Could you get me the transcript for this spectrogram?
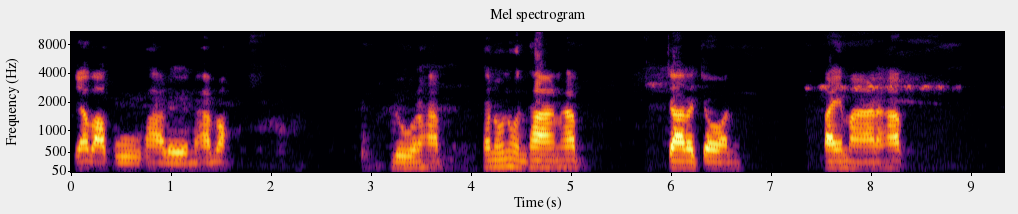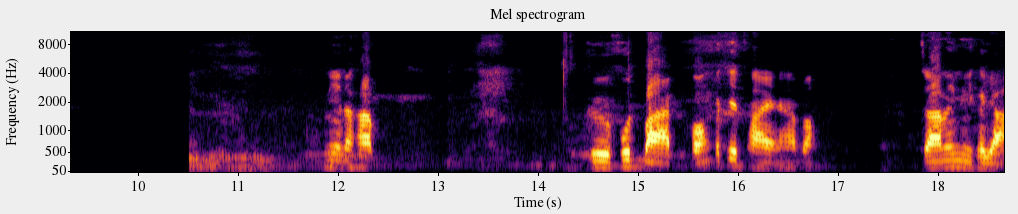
เดี๋ยวบาภูพาเดินนะครับเนาะดูนะครับ ถนนหนทางนะครับ จราจรไปมานะครับ นี่นะครับ คือฟุตบาทของประเทศไทยนะครับเนาะจะไม่มีขยะ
